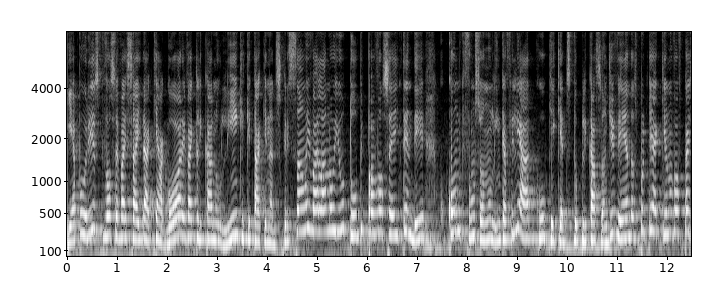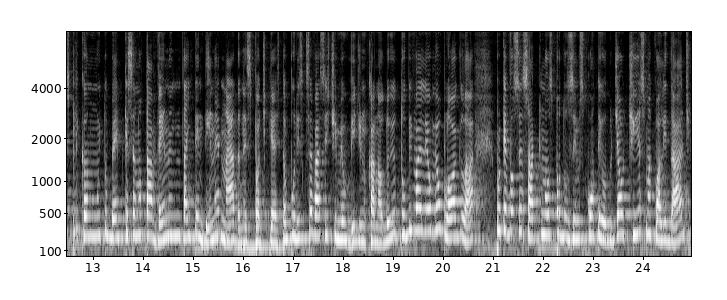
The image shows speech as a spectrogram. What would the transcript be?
E é por isso que você vai sair daqui agora e vai clicar no link que está aqui na descrição e vai lá no YouTube para você entender como que funciona um link afiliado, o que, que é duplicação de vendas, porque aqui eu não vou ficar explicando muito bem, porque você não está vendo e não está entendendo é nada nesse podcast. Então por isso que você vai assistir meu vídeo no canal do YouTube e vai ler o meu blog lá, porque você sabe que nós produzimos conteúdo de altíssima qualidade,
